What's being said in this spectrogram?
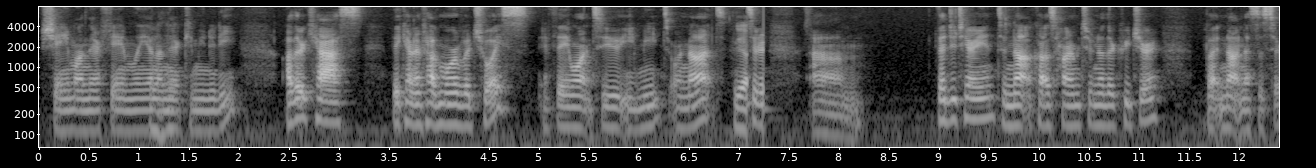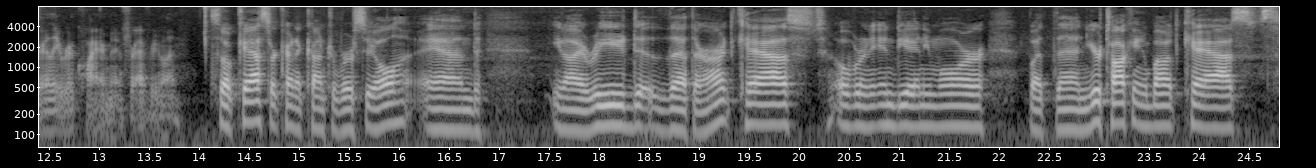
shame on their family and mm-hmm. on their community. Other castes, they kind of have more of a choice if they want to eat meat or not. Yeah. Um, vegetarian to not cause harm to another creature, but not necessarily a requirement for everyone. So castes are kind of controversial, and you know I read that there aren't castes over in India anymore, but then you're talking about castes,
